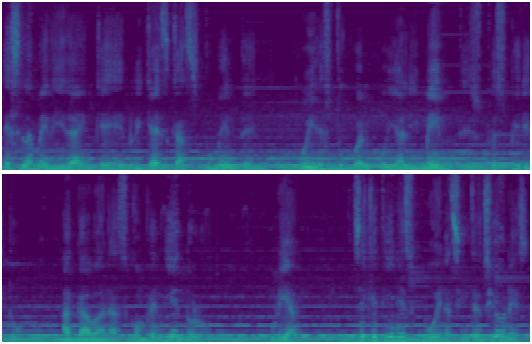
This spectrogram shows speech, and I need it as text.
Es la medida en que enriquezcas tu mente, cuides tu cuerpo y alimentes tu espíritu, acabarás comprendiéndolo. Julián, sé que tienes buenas intenciones,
